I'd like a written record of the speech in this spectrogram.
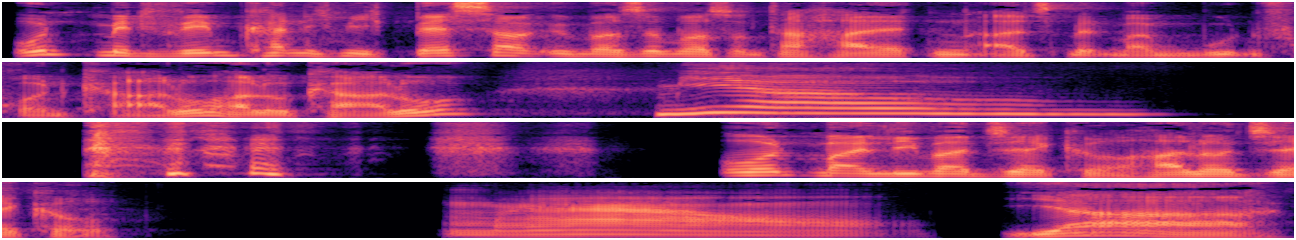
Und mit wem kann ich mich besser über sowas unterhalten als mit meinem guten Freund Carlo? Hallo Carlo. Miau. und mein lieber Jacko. Hallo Jacko. Miau. Ja,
